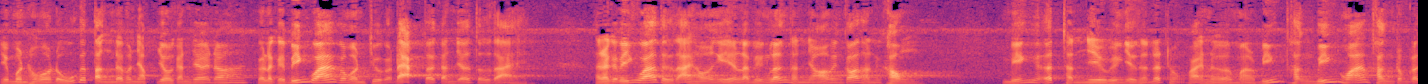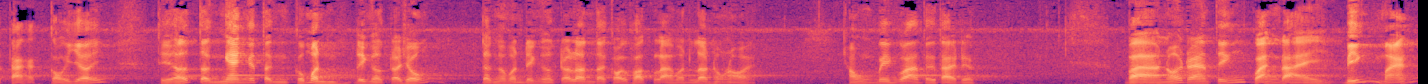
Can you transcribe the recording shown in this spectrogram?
Nhưng mình không có đủ cái tầng để mình nhập vô cảnh giới đó. Gọi là cái biến hóa của mình chưa có đạt tới cảnh giới tự tại. Thật ra cái biến hóa tự tại không có nghĩa là biến lớn thành nhỏ, biến có thành không. Biến ít thành nhiều, biến nhiều thành ít không phải nữa. Mà biến thân, biến hóa thân trong tất cả các cõi giới thì ở từng ngang cái từng của mình đi ngược trở xuống. Từng của mình đi ngược trở lên tới cõi phật là mình lên không nổi. Không biến hóa tự tại được và nói ra tiếng quảng đại biến mãn.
